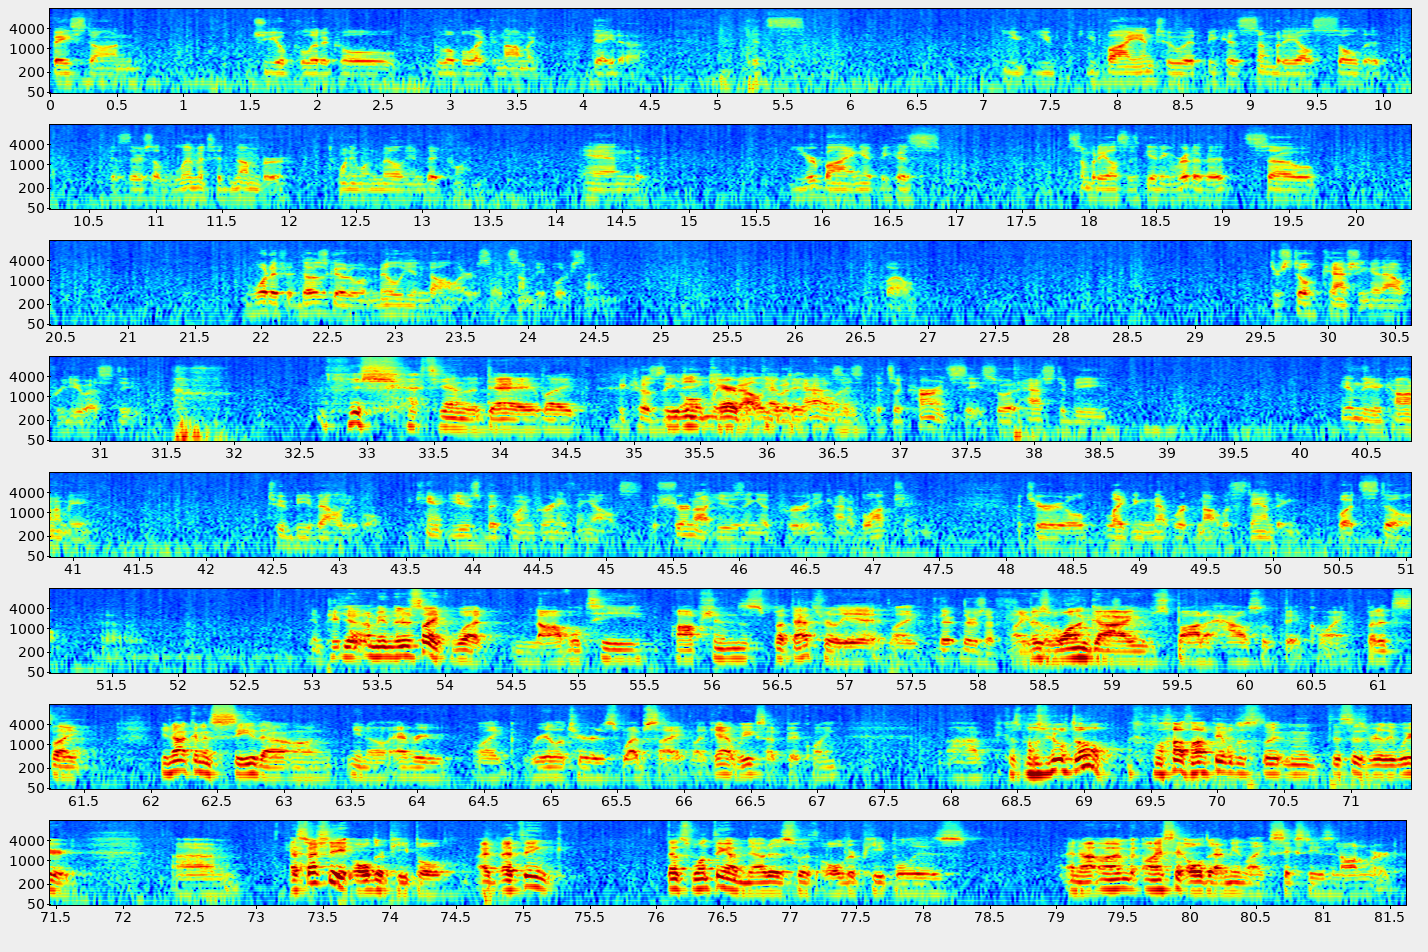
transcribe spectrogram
based on geopolitical, global economic data. It's you, you, you buy into it because somebody else sold it, because there's a limited number, 21 million Bitcoin, and you're buying it because somebody else is getting rid of it. So, what if it does go to a million dollars, like some people are saying? Well, you're still cashing it out for USD. yeah, at the end of the day, like Because the only value it has is it's a currency, so it has to be in the economy to be valuable. You can't use Bitcoin for anything else. They're sure not using it for any kind of blockchain material, Lightning Network notwithstanding, but still. And people, yeah, I mean, there's like what novelty options, but that's really it. Like, there, there's a few like there's one guy who's bought a house with Bitcoin, but it's like you're not gonna see that on you know every like realtor's website. Like, yeah, we accept Bitcoin uh, because most people don't. a, lot, a lot of people just "Mm, this is really weird. Um, Yeah. Especially older people. I, I think that's one thing I've noticed with older people is, and I, when I say older, I mean like 60s and onward.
